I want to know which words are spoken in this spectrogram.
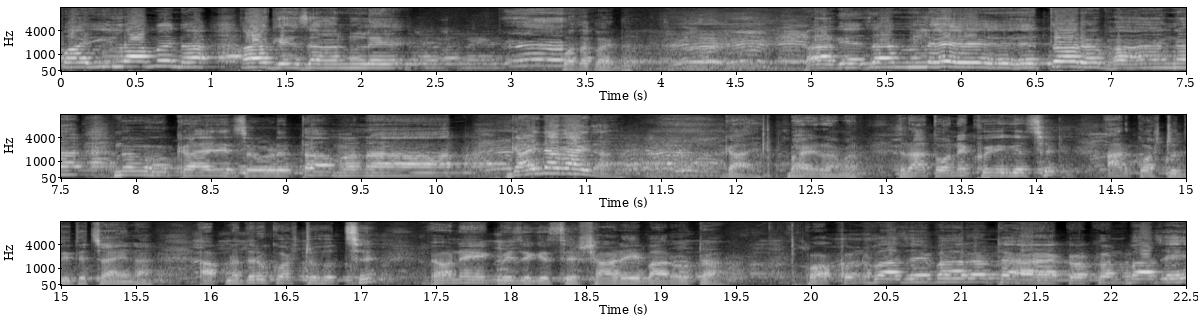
পাইলাম না, আগে জানলে। কথা কয় না। আগে জানলে তোর ভাঙা নৌকায় চড়তাম না। গাই না গাই না। গাই ভাইরা আমার, রাত অনেক হয়ে গেছে, আর কষ্ট দিতে চায় না। আপনাদেরও কষ্ট হচ্ছে, অনেক বেজে গেছে, সাড়ে বারোটা। কখন বাজে বারোটা, কখন বাজে?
